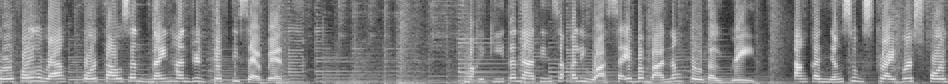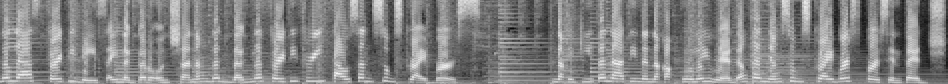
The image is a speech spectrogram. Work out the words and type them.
profile rank 4,957. Makikita natin sa kaliwa sa ibaba ng total grade. Ang kanyang subscribers for the last 30 days ay nagkaroon siya ng dagdag na 33,000 subscribers. Nakikita natin na nakakulay red ang kanyang subscribers percentage.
